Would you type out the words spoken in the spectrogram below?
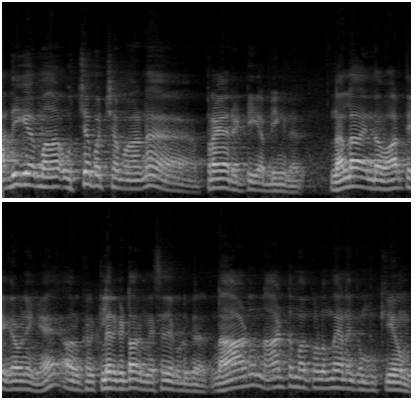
அதிகமாக உச்சபட்சமான ப்ரையாரிட்டி அப்படிங்கிறார். நல்லா இந்த வார்த்தையை கவனிங்க. அவருக்கு கிளியர் கிட்ட ஒரு மெசேஜை கொடுக்குறாரு. நாடும் நாட்டு மக்களும் தான் எனக்கு முக்கியம்.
